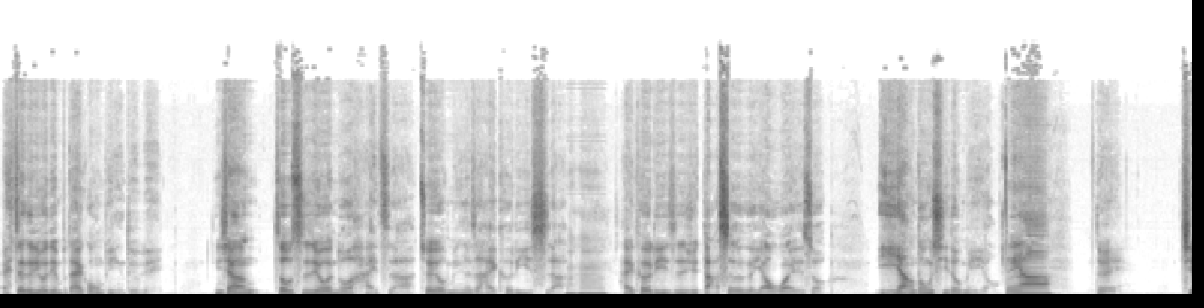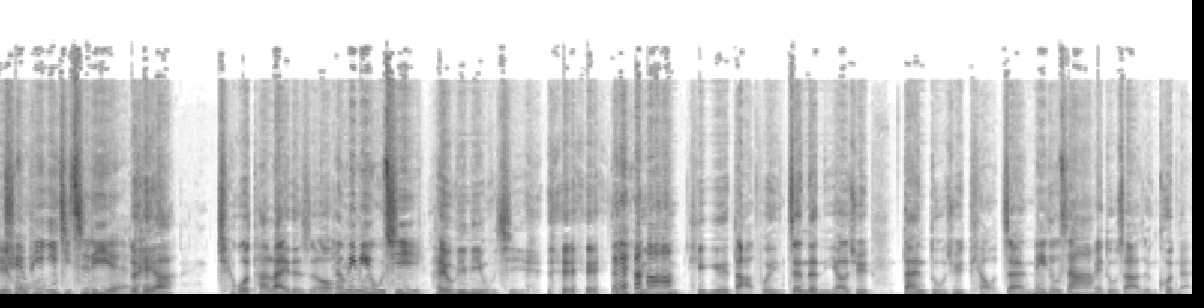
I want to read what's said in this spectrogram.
哎，这个有点不太公平，对不对？你像宙斯有很多孩子啊，最有名的是海克力士啊。嗯哼，海克力士去打十二个妖怪的时候，一样东西都没有。对啊，对，结果全凭一己之力耶。对呀、啊。结果他来的时候，还有秘密武器，还有秘密武器。对啊，因为打不赢，真的你要去单独去挑战梅杜莎，梅杜莎很困难。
